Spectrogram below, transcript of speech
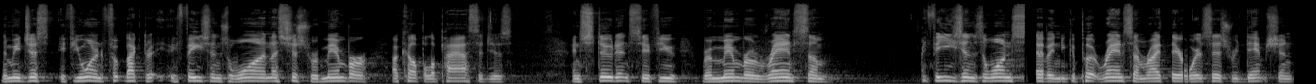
Let me just, if you want to flip back to Ephesians 1, let's just remember a couple of passages. And students, if you remember ransom, Ephesians 1 7, you could put ransom right there where it says redemption.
